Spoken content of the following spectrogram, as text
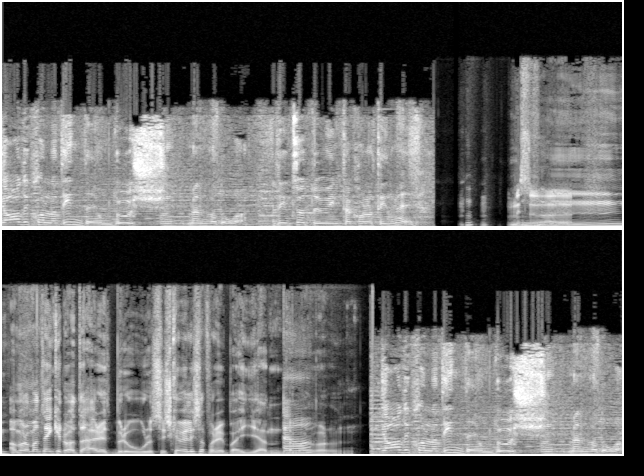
Jag hade kollat in dig om du... Usch! Men vad då? Det är inte så att du inte har kollat in mig. Men så, Mm. Ja, men om man tänker då att det här är ett bror så kan vi lyssna på det bara igen. då. Ja. Jag hade kollat in dig om du... Usch! Men vad då?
